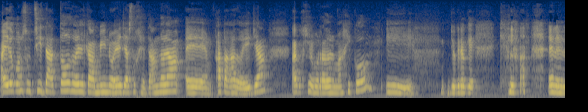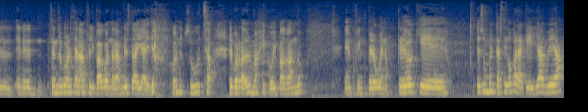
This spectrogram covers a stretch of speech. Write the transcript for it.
Ha ido con su chita todo el camino, ella sujetándola, eh, ha pagado ella, ha cogido el borrador mágico y yo creo que, en el centro comercial han flipado cuando la han visto ahí a ella con su hucha, el borrador mágico y pagando. En fin, pero bueno, creo que es un buen castigo para que ella vea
